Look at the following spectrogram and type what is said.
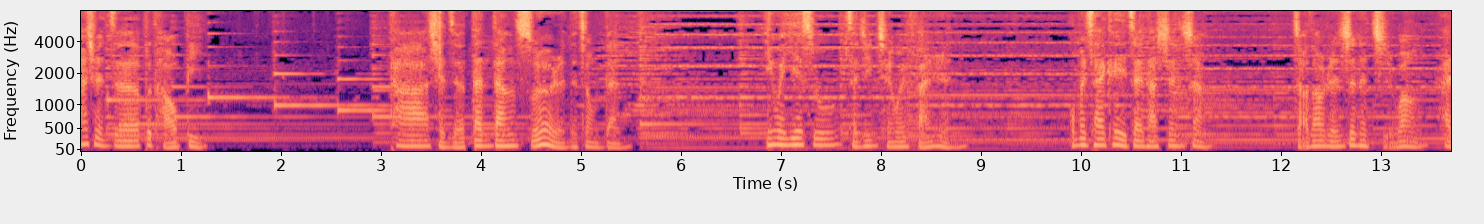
他选择不逃避，他选择担当所有人的重担，因为耶稣曾经成为凡人，我们才可以在他身上找到人生的指望和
